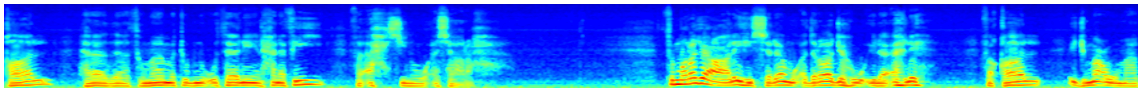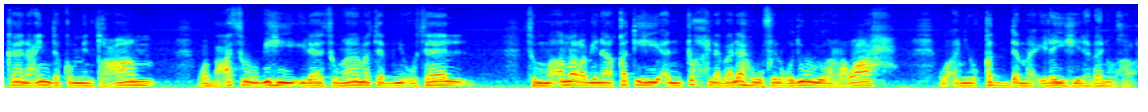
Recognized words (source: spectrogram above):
قال هذا ثمامة بن أثان الحنفي فأحسنوا أساره. ثم رجع عليه السلام أدراجه إلى أهله فقال اجمعوا ما كان عندكم من طعام وابعثوا به إلى ثمامة بن أثال ثم أمر بناقته أن تحلب له في الغدو والرواح وأن يقدم إليه لبنها.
